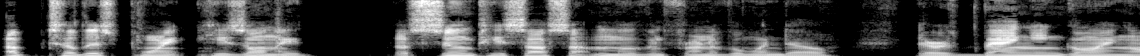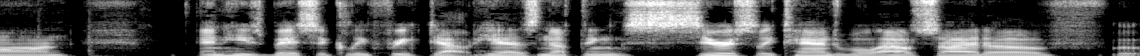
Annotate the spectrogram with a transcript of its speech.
up till this point he's only assumed he saw something move in front of a window. There was banging going on and he's basically freaked out. He has nothing seriously tangible outside of uh,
